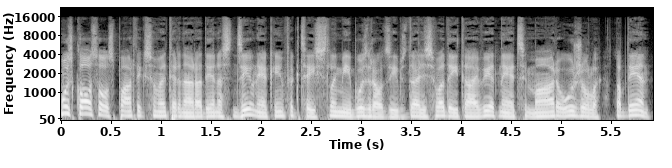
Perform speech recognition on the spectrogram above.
mūsu klausulas pārtiks un veterinārā dienesta dzīvnieku infekcijas slimību uzraudzības daļas vadītāja vietniece Māra Užula. Labdien!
